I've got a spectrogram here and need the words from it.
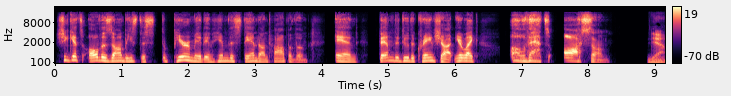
she gets all the zombies to the pyramid and him to stand on top of them and them to do the crane shot. And you're like, oh, that's awesome. Yeah.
